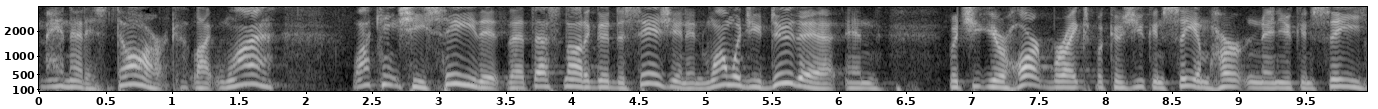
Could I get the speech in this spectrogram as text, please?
man, that is dark. Like why why can't she see that, that that's not a good decision? And why would you do that? And but you, your heart breaks because you can see them hurting and you can see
